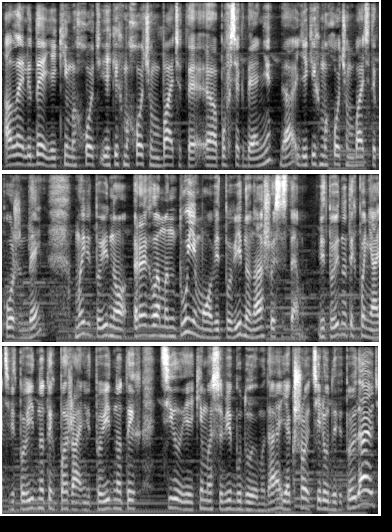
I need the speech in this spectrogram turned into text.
але людей, які ми хоч, яких ми хочемо бачити е, повсякденні, да, яких ми хочемо бачити кожен день, ми відповідно регламентуємо відповідно нашої системи, відповідно тих понять, відповідно тих бажань, відповідно тих цілей, які ми собі будуємо. Да. Якщо ці люди відповідають,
